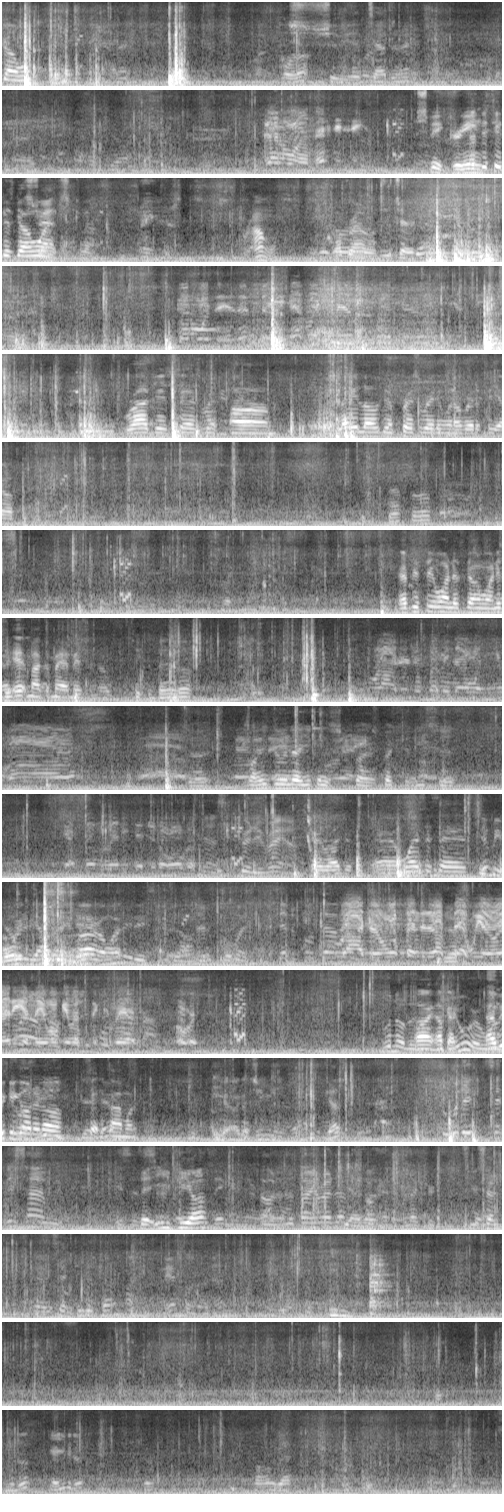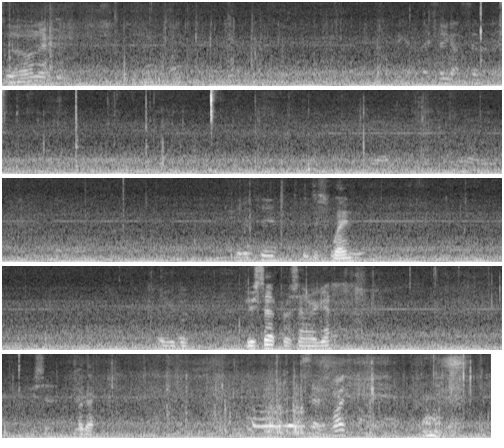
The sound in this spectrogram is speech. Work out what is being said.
Got one. Hold up. Should be a tab in there. Gun one, FDC. Should be a green. FDC just got one. Come out. Brown one. All brown ones, whichever. Gun one, is this a at my? Roger says um lay low then press ready when I'm ready for y'all. Step up. FDC one is going one. This is at my command mission. Take the band off. Roger, just let me know when you are. Uh, While he's doing that, you can inspect inspect the lease shit. Yep, then ready digital over. That's pretty round. Okay, Roger. And once it says Should be ready. y'all ready to fire what? What, seven foot down? Roger, we'll send it up that we are ready and they will give us the command. Over. All right, okay. All right, we can go and uh, set the time on it. Okay, I got you. Yep. So what they set this time? Is The? EPR. Oh, the thing right there? Yeah, the Okay. electric. You said. You do it? Yeah, you can do it. Follow that. See that on there? Just waiting. You're set, press enter again. You're set. Okay.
